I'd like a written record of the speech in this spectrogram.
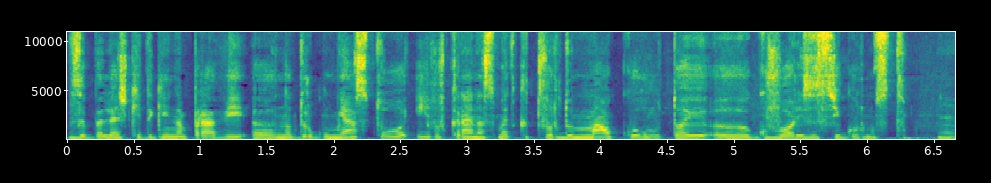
забележки да ги направи а, на друго място и в крайна сметка твърдо малко той а, говори за сигурност. Mm.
